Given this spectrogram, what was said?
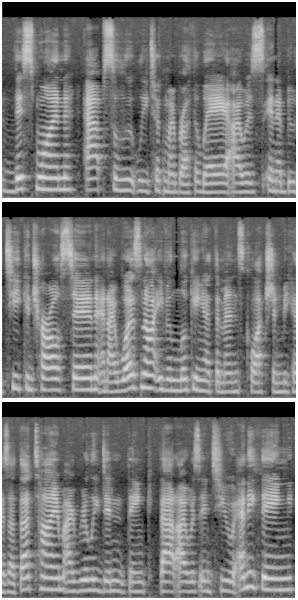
This one absolutely took my breath away. I was in a boutique in Charleston and I was not even looking at the men's collection because at that time I really didn't think that I was into anything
